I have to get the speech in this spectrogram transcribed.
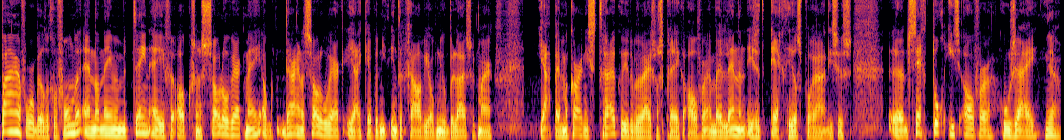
paar voorbeelden gevonden. En dan nemen we meteen even ook zijn solowerk mee. Ook daar in het solowerk, ja, ik heb het niet integraal weer opnieuw beluisterd. Maar ja, bij McCartney struikel je er bij wijze van spreken over. En bij Lennon is het echt heel sporadisch. Dus eh, het zegt toch iets over hoe zij Ja.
